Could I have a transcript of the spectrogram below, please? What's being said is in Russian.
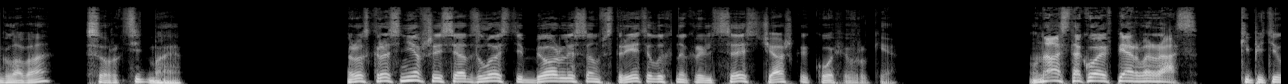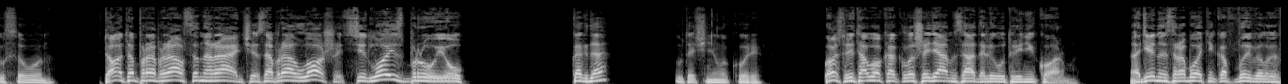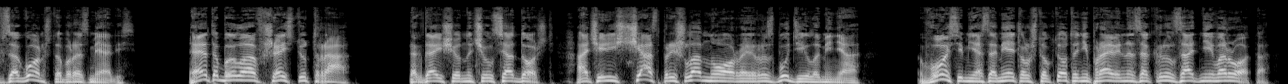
Глава сорок седьмая. Раскрасневшийся от злости Берлисон встретил их на крыльце с чашкой кофе в руке. «У нас такое в первый раз!» — кипятился он. «Кто-то пробрался на ранчо, забрал лошадь, седло и сбрую!» «Когда?» — уточнила Кори. «После того, как лошадям задали утренний корм. Один из работников вывел их в загон, чтобы размялись. Это было в шесть утра. Тогда еще начался дождь, а через час пришла Нора и разбудила меня. Восемь я заметил, что кто-то неправильно закрыл задние ворота.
